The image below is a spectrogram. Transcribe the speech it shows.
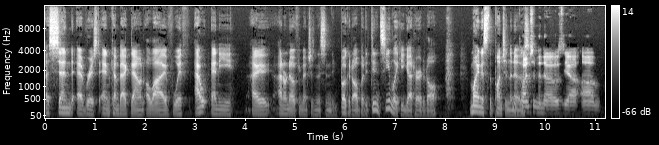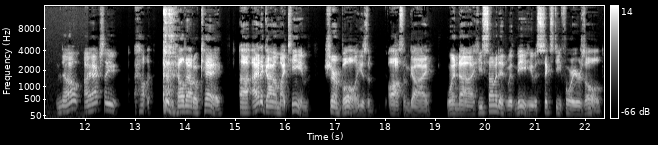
ascend Everest and come back down alive without any I I don't know if you mentioned this in the book at all, but it didn't seem like he got hurt at all. Minus the punch in the nose. The Punch in the nose, yeah. Um, no, I actually held, held out okay. Uh, I had a guy on my team, Sherm Bull. He's an awesome guy. When uh, he summited with me, he was 64 years old,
